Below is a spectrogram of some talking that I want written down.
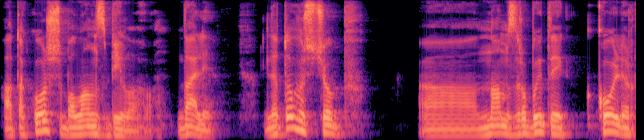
а також баланс білого. Далі. Для того, щоб нам зробити колір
